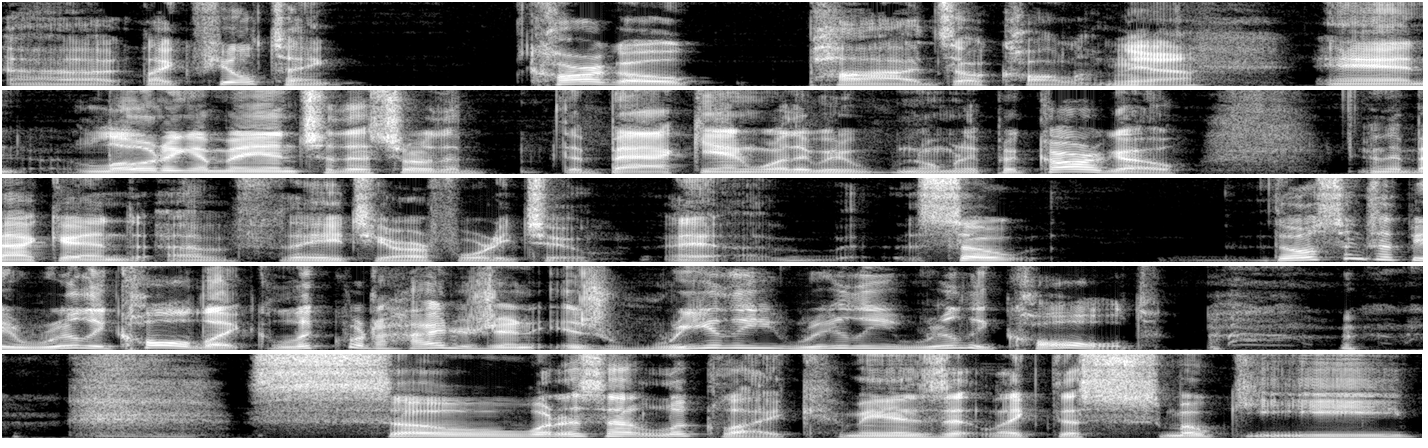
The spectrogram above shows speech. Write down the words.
uh, like fuel tank cargo pods, I'll call them. Yeah. And loading them into the sort of the, the back end where they would normally put cargo in the back end of the ATR 42. Uh, so those things would be really cold. Like liquid hydrogen is really, really, really cold. so what does that look like? I mean, is it like the smoky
